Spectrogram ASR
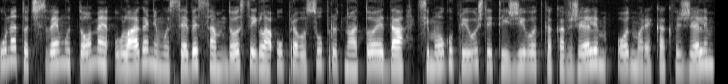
unatoč svemu tome ulaganjem u sebe sam dostigla upravo suprotno, a to je da si mogu priuštiti život kakav želim, odmore kakve želim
